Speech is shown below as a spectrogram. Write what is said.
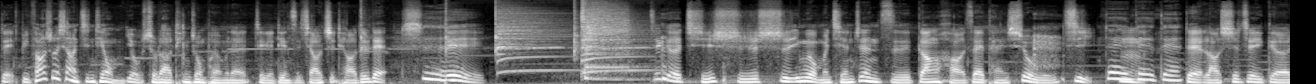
对，比方说，像今天我们又收到听众朋友们的这个电子小纸条，对不对？是。对。这个其实是因为我们前阵子刚好在谈《秀如记》，对对对、嗯、对，老师这个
